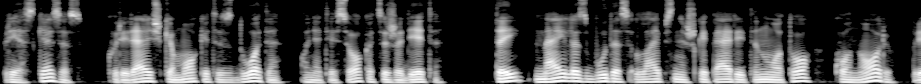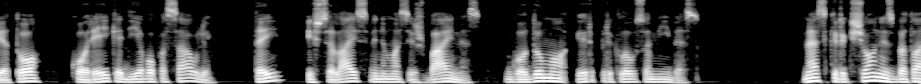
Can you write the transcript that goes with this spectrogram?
prie skezės, kuri reiškia mokytis duoti, o ne tiesiog atsižadėti Tai meilės būdas laipsniškai pereiti nuo to, ko noriu, prie to, ko reikia Dievo pasauliui. Tai išsilaisvinimas iš baimės, godumo ir priklausomybės. Mes krikščionys be to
